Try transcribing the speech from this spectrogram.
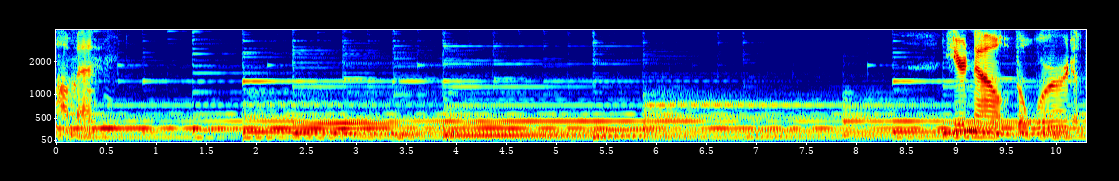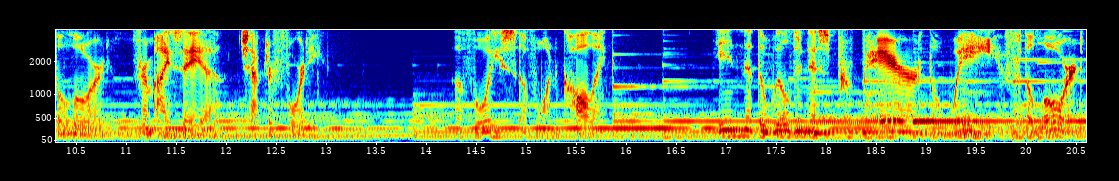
Amen. Hear now the word of the Lord from Isaiah chapter 40. A voice of one calling, In the wilderness, prepare the way for the Lord.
